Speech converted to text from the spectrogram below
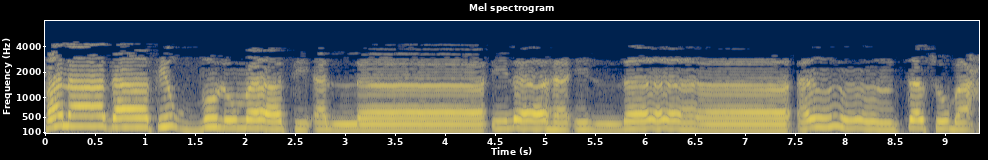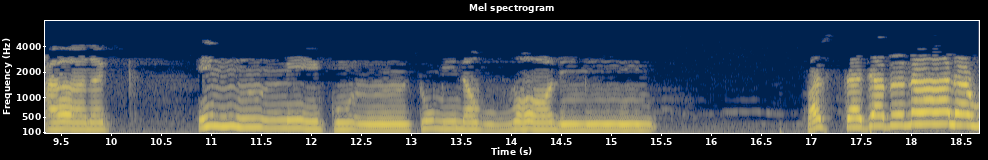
فَنَادَى فِي الظُّلُمَاتِ أَن لَّا إِلَٰهَ إِلَّا أَنتَ سُبْحَانَكَ إِنِّي كُنتُ مِنَ الظَّالِمِينَ. فَاسْتَجَبْنَا لَهُ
